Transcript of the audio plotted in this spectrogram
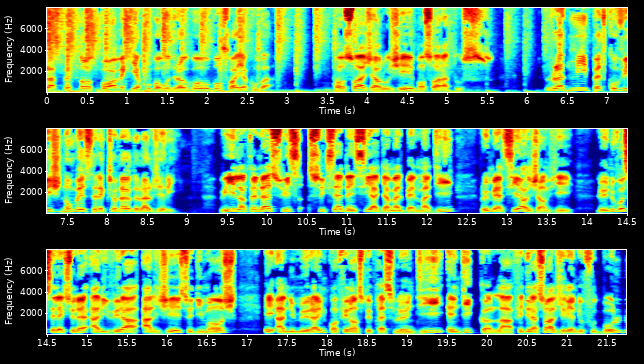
Place maintenant au sport avec Yacouba Oudrago. Bonsoir Yacouba. Bonsoir Jean-Roger, bonsoir à tous. Vladimir Petkovic nommé sélectionneur de l'Algérie. Oui, l'entraîneur suisse succède ainsi à Jamal Belmadi, remercié en janvier. Le nouveau sélectionneur arrivera à Alger ce dimanche et animera une conférence de presse lundi, indique la Fédération algérienne de football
